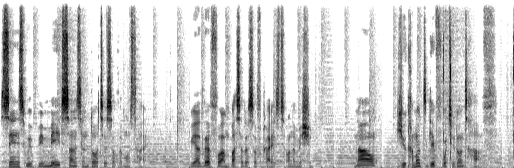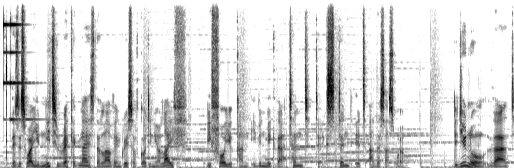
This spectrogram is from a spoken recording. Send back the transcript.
since we've been made sons and daughters of the Most High. We are therefore ambassadors of Christ on a mission. Now, you cannot give what you don't have. This is why you need to recognize the love and grace of God in your life before you can even make the attempt to extend it others as well. Did you know that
